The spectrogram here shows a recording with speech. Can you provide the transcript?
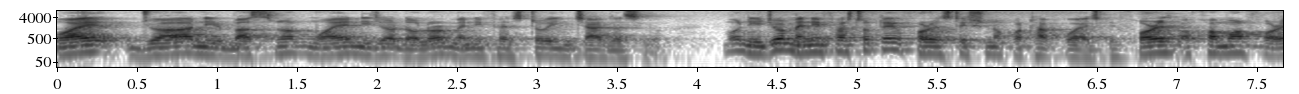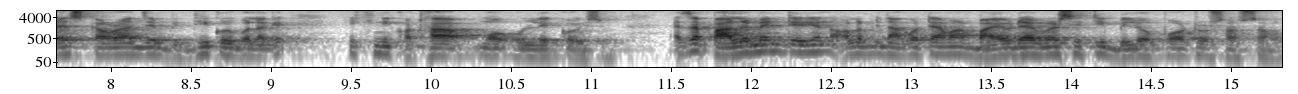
মই যোৱা নিৰ্বাচনত মই নিজৰ দলৰ মেনিফেষ্টো ইনচাৰ্জ আছিলোঁ। মই নিজৰ মেনিফেষ্টতে ফৰেষ্টেশ্যনৰ কথা কোৱা আছিলোঁ। ফৰেষ্ট অসমৰ ফৰেষ্ট কাভাৰেজ যে বৃদ্ধি কৰিব লাগে সেইখিনি কথা মই উল্লেখ কৰিছোঁ। এজ এ পাৰ্লিমেণ্টেৰিয়ান অলপ দিন আগতে আমাৰ বায়'ডাইভাৰ্চিটি বিলৰ ওপৰতো চৰ্চা হ'ল।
